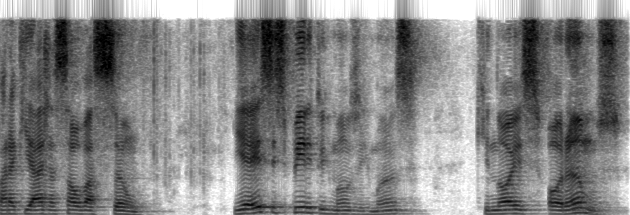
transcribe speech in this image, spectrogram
para que haja salvação. E é esse espírito, irmãos e irmãs, que nós oramos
